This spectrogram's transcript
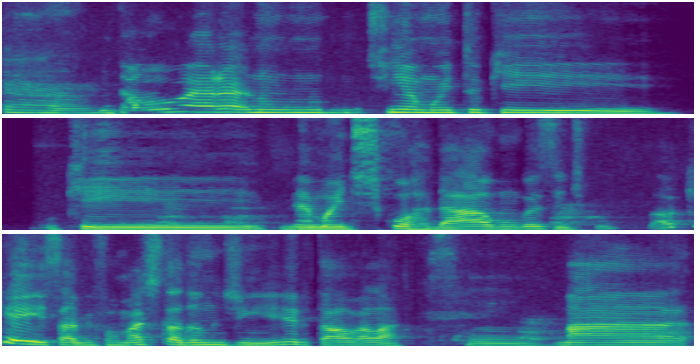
Uhum. Então era, não, não tinha muito que o que minha mãe discordar, alguma coisa assim, tipo, ok, sabe, informática está dando dinheiro e tal, vai lá. Sim. Mas,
